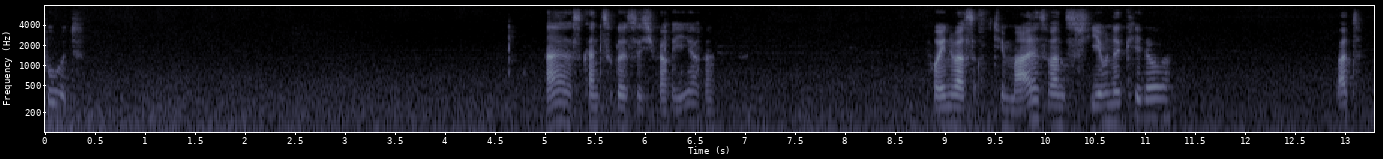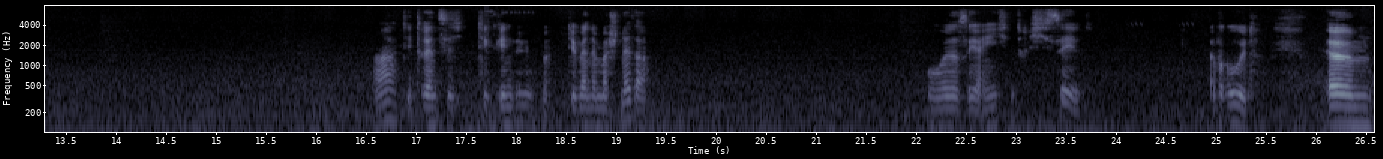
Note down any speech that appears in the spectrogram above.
Gut. Ah, das kann sogar sich variieren. Vorhin war es optimal, es waren es 400 Kilo. Watt. Ah, die drehen sich, die gehen, die werden immer schneller. Obwohl das ihr eigentlich nicht richtig seht. Aber gut. Ähm.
